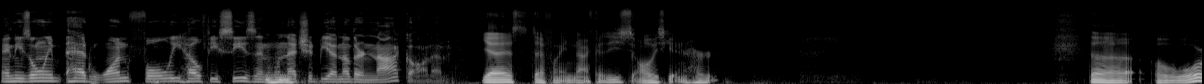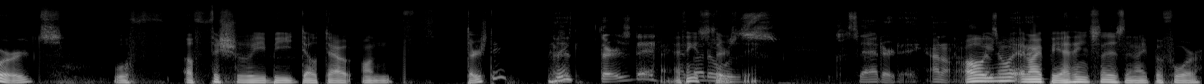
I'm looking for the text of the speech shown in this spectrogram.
and he's only had one fully healthy season when Mhm. that should be another knock on him. Yeah, it's definitely not because he's always getting hurt. The awards will f- officially be dealt out on th- Thursday, I think. Thursday. I think it's it Thursday. Saturday. I don't know. Oh, you know what? It might be. I think it says the night before.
